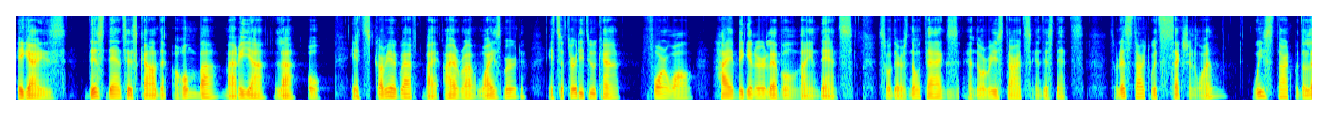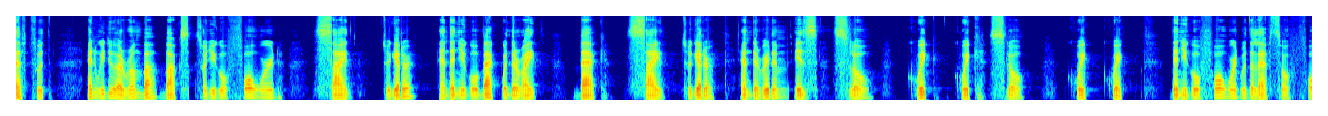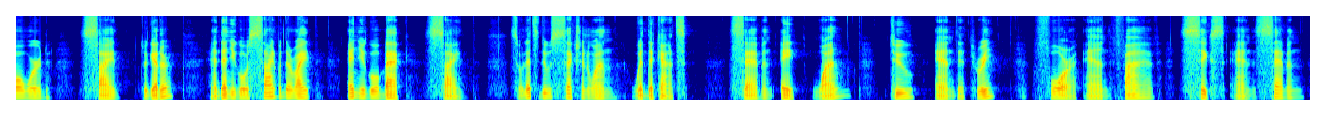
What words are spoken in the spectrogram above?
Hey guys, this dance is called Rumba Maria La O. It's choreographed by Ira Weisberg. It's a 32 count, four wall, high beginner level line dance. So there's no tags and no restarts in this dance. So let's start with section one. We start with the left foot and we do a rumba box. So you go forward, side, together, and then you go back with the right, back, side, together. And the rhythm is slow, quick, quick, slow, quick, quick. Then you go forward with the left, so forward, side, together. And then you go side with the right, and you go back, side. So let's do section one with the cats. Seven, eight. One, two, and three, four, and five, six, and seven,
